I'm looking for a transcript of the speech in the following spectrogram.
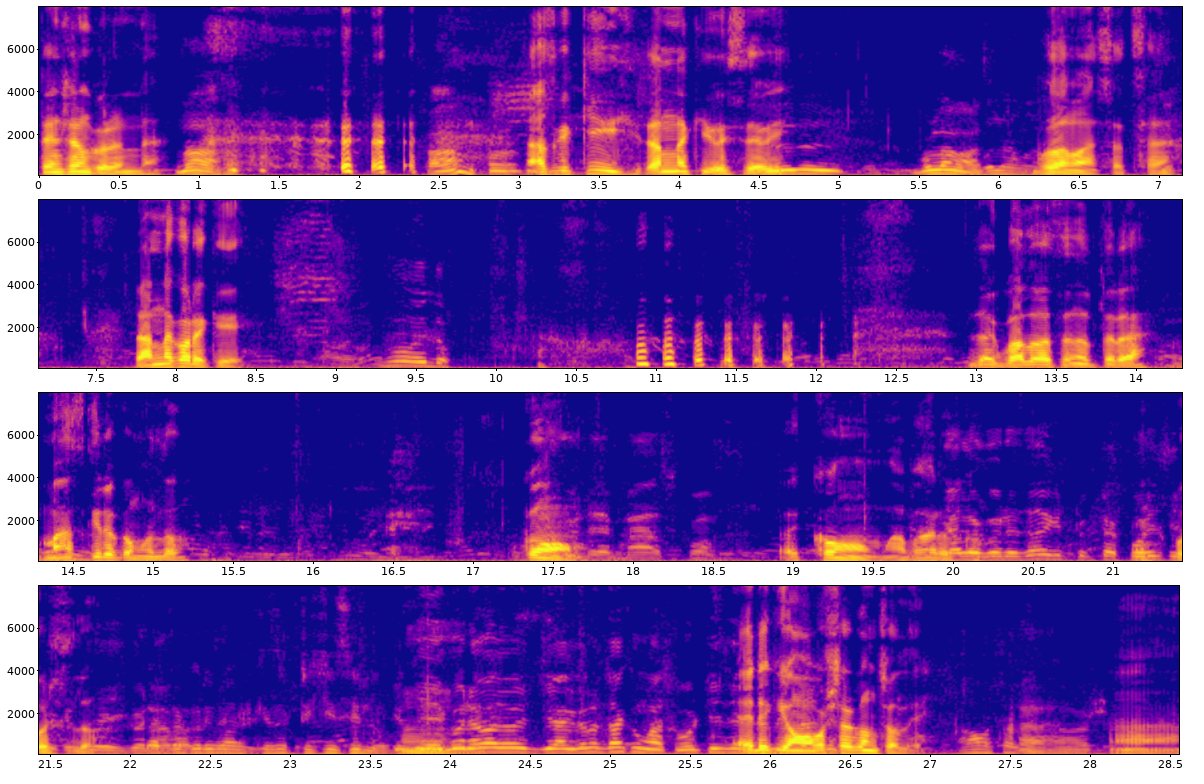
টেনশন করেন না। আজকে কি? রান্না কি হয়েছে ওই? ভোলা মাছ। আচ্ছা। রান্না করে কে? যাক ভালো আছেন আপনারা। মাছ কীরকম হলো? কম। মাছ কম। ওই কম আবার গেল করে যায় টুকটাক করেছিল করছিল। কিন্তু এই গুণে আবার- পরিমাণ কিছু টিকি ছিল। কিন্তু এই গুণে আবার ওই যে একজনের দেখো মাছ ওটি যে এটা কি অমাবস্যার কোন চলে? হ্যাঁ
